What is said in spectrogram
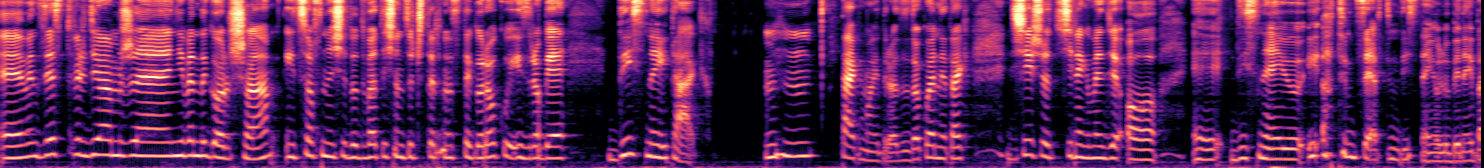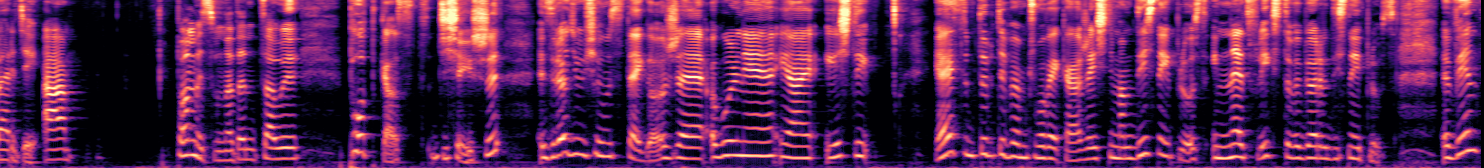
E, więc ja stwierdziłam, że nie będę gorsza i cofnę się do 2014 roku i zrobię Disney Tag. Mhm, tak, moi drodzy, dokładnie tak. Dzisiejszy odcinek będzie o e, Disneyu i o tym, co ja w tym Disneyu lubię najbardziej. A pomysł na ten cały podcast dzisiejszy zrodził się z tego, że ogólnie ja, jeśli. Ja jestem tym typem człowieka, że jeśli mam Disney Plus i Netflix, to wybiorę Disney Plus. Więc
